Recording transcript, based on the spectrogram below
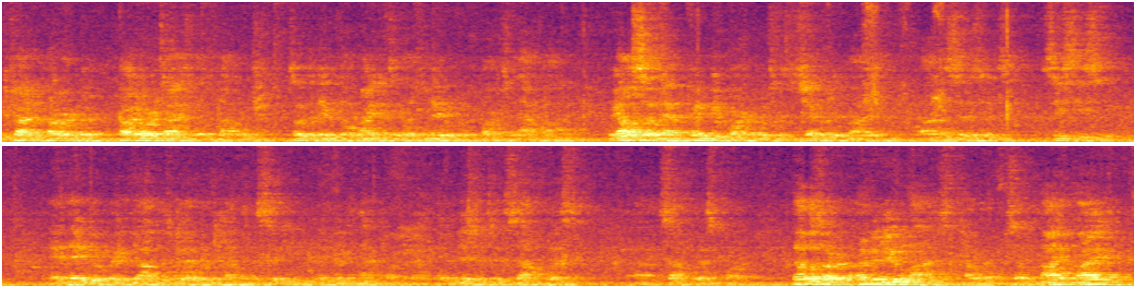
We try to prioritize those dollars so that they go right into those neighborhood parks and outline. We also have Trinity Park, which is shepherded by uh, citizens CCC. And they do a great job as well with the help of the city in bringing that park in addition to the southwest, uh, southwest park. Those are underutilized, however, so my, my,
